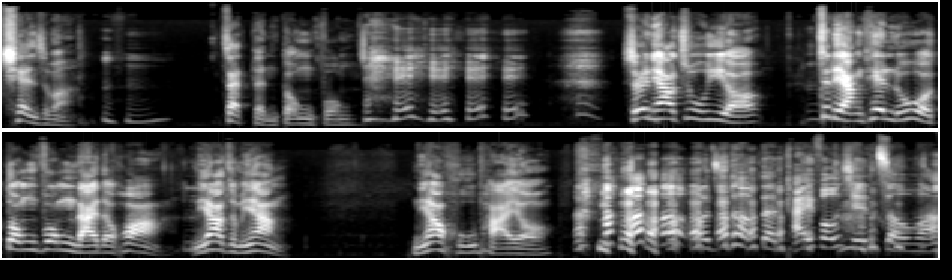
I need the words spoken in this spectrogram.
欠什么？嗯哼，在等东风，所以你要注意哦。这两天如果东风来的话，你要怎么样？你要胡牌哦。我知道，等台风先走嘛。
